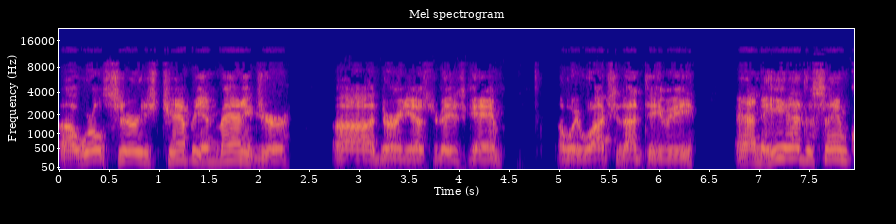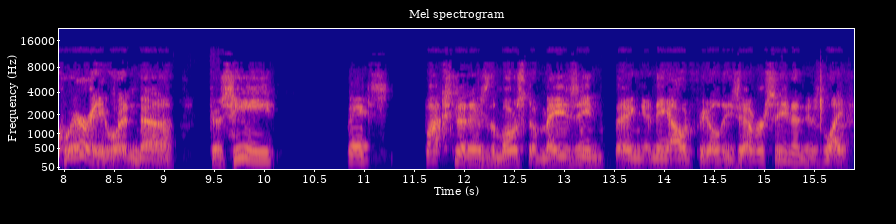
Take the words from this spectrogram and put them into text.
uh, World Series champion manager uh, during yesterday's game. Uh, we watched it on TV, and he had the same query when because uh, he thinks Buxton is the most amazing thing in the outfield he's ever seen in his life.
